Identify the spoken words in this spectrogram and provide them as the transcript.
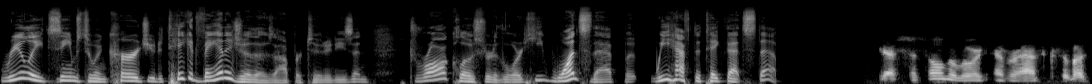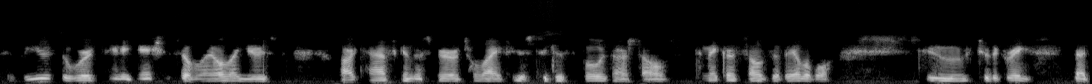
really seems to encourage you to take advantage of those opportunities and draw closer to the Lord. He wants that, but we have to take that step. Yes, that's all the Lord ever asks of us. If we use the word St. Ignatius of Loyola used, our task in the spiritual life is to dispose ourselves, to make ourselves available to to the grace that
